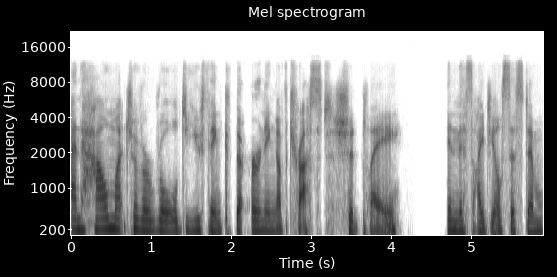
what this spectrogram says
And how much of a role do you think the earning of trust should play in this ideal system?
